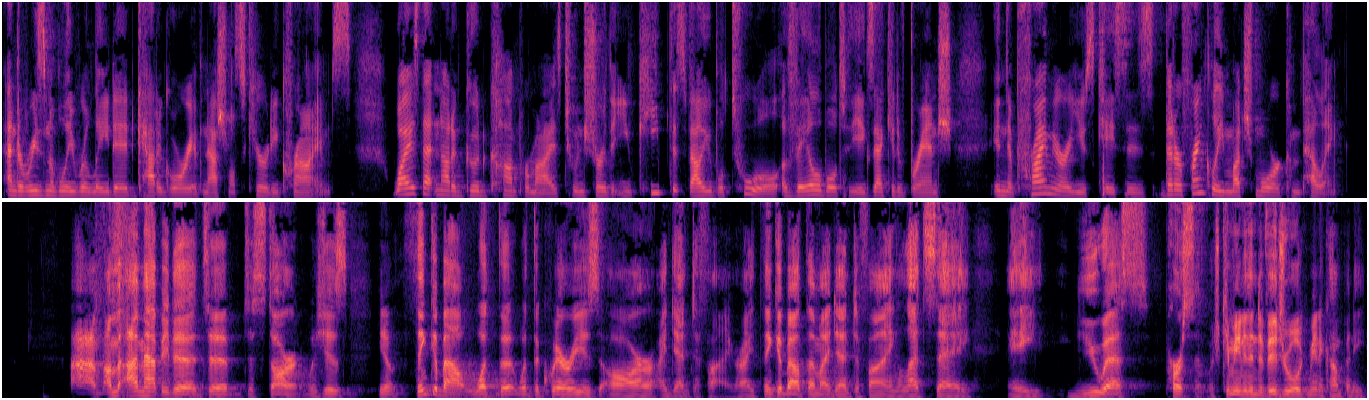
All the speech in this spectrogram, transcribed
and a reasonably related category of national security crimes? Why is that not a good compromise to ensure that you keep this valuable tool available to the executive branch in the primary use cases that are frankly much more compelling? I'm, I'm happy to, to, to start, which is, you know, think about what the, what the queries are identifying, right? Think about them identifying, let's say, a U.S. person, which can mean an individual, it can mean a company,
